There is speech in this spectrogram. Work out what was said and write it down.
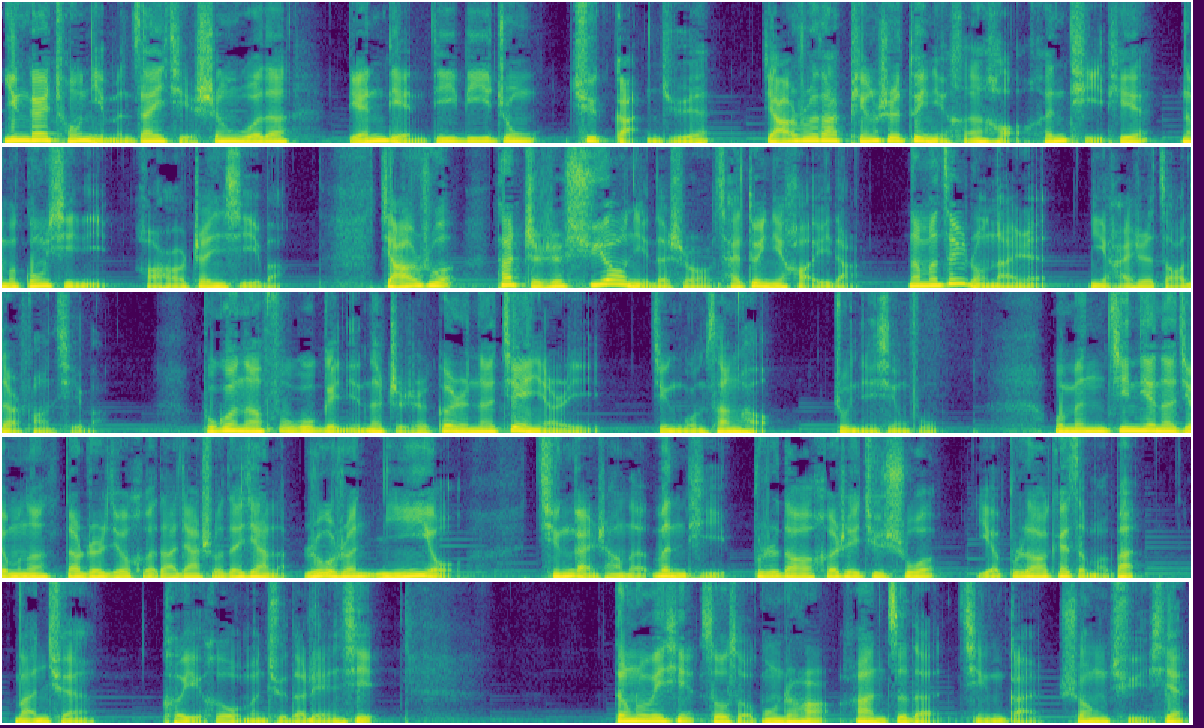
应该从你们在一起生活的点点滴滴中去感觉。假如说他平时对你很好、很体贴，那么恭喜你，好好珍惜吧。假如说他只是需要你的时候才对你好一点，那么这种男人你还是早点放弃吧。不过呢，复古给您的只是个人的建议而已，仅供参考。祝您幸福。我们今天的节目呢，到这儿就和大家说再见了。如果说你有，情感上的问题，不知道和谁去说，也不知道该怎么办，完全可以和我们取得联系。登录微信，搜索公众号“汉字的情感双曲线”，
